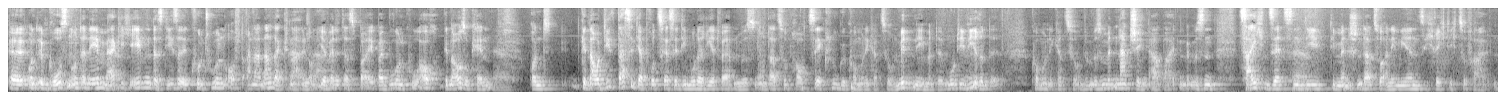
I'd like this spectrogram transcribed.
Äh, Und im großen Unternehmen merke ich eben, dass diese Kulturen oft aneinander knallen. Ja, und ihr werdet das bei, bei Bu und Co. auch genauso kennen. Und genau die, das sind ja Prozesse, die moderiert werden müssen. Und dazu braucht es sehr kluge Kommunikation, mitnehmende, motivierende Kommunikation. Wir müssen mit Nudging arbeiten. Wir müssen Zeichen setzen, die die Menschen dazu animieren, sich richtig zu verhalten.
